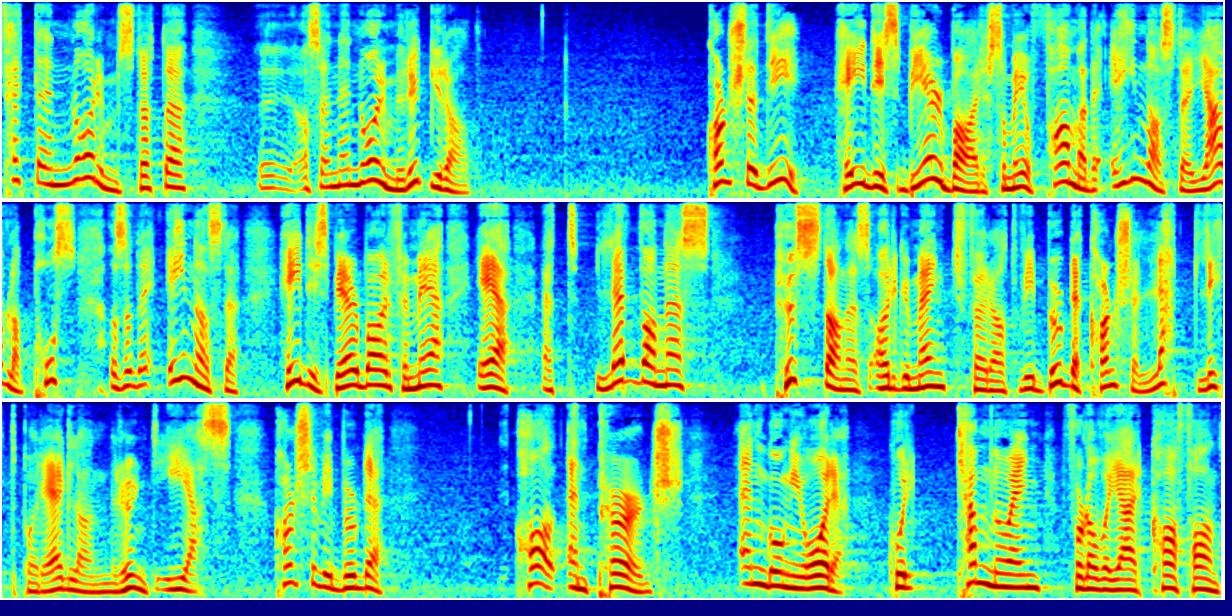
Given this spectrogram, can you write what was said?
fett enorm støtte. Uh, altså en enorm ryggrad. Kanskje de Hades Beer Bar, som er jo faen meg det eneste jævla poss... Altså, det eneste Hades Beer Bar for meg er et levende, pustende argument for at vi burde kanskje lette litt på reglene rundt IS. Kanskje vi burde ha en purge en gang i året, hvor hvem nå enn får lov å gjøre hva faen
